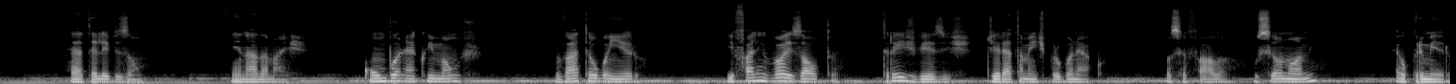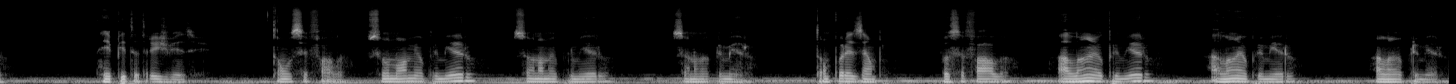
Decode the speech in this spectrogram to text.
é a televisão e nada mais. Com um boneco em mãos, vá até o banheiro e fale em voz alta três vezes diretamente para o boneco. Você fala o seu nome é o primeiro. Repita três vezes. Então você fala o seu nome é o primeiro, o seu nome é o primeiro, o seu nome é o primeiro. Então, por exemplo, você fala Alan é o primeiro, Alan é o primeiro, Alan é o primeiro.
